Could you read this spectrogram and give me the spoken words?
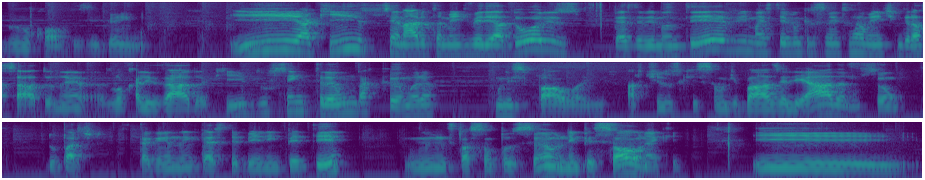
Bruno Covas e ganhou. E aqui cenário também de vereadores, PSDB manteve, mas teve um crescimento realmente engraçado, né? Localizado aqui do centrão da Câmara Municipal aí, partidos que são de base aliada, não são do partido que está ganhando nem PSDB nem PT, em situação oposição, nem PSOL, né? Que, e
